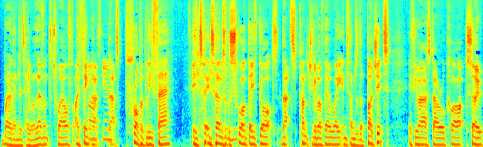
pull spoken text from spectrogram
where are they in the table? 11th, 12th? I think 12th, that, yeah. that's probably fair in, t- in terms of the Mm-hmm. squad they've got. That's punching above their weight in terms of the budget, if you ask Darrell Clarke. So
